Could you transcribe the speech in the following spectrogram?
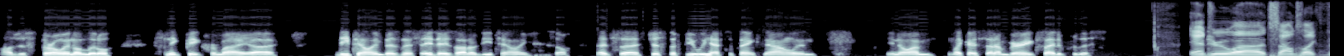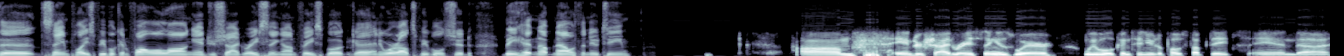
I'll just throw in a little sneak peek for my uh, detailing business, AJ's Auto Detailing. So that's uh, just a few we have to thank now. And you know, I'm like I said, I'm very excited for this. Andrew, uh, it sounds like the same place people can follow along. Andrew Scheid Racing on Facebook. Uh, anywhere else people should be hitting up now with the new team? Um, Andrew Scheid Racing is where we will continue to post updates and uh,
